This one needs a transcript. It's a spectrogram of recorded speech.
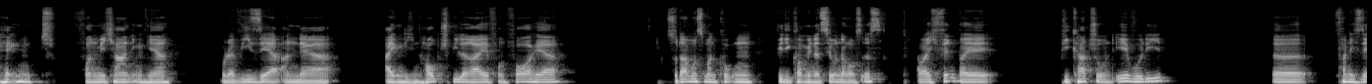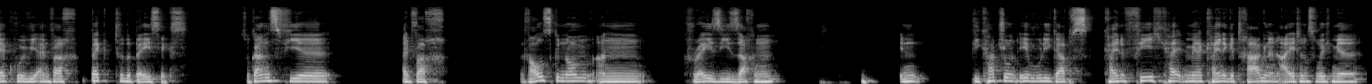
hängt von Mechaniken her oder wie sehr an der eigentlichen Hauptspielerei von vorher. So, da muss man gucken, wie die Kombination daraus ist. Aber ich finde bei Pikachu und Evoli äh, fand ich sehr cool, wie einfach back to the basics. So ganz viel einfach rausgenommen an crazy Sachen. In Pikachu und Evoli gab es keine Fähigkeiten mehr, keine getragenen Items, wo ich mir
